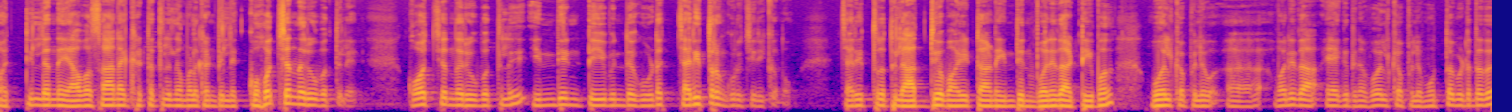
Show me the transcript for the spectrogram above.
പറ്റില്ലെന്ന അവസാന ഘട്ടത്തിൽ നമ്മൾ കണ്ടില്ലേ കോച്ച് എന്ന രൂപത്തിൽ കോച്ച് എന്ന രൂപത്തിൽ ഇന്ത്യൻ ടീമിന്റെ കൂടെ ചരിത്രം കുറിച്ചിരിക്കുന്നു. ചരിത്രത്തിൽ ആദ്യമായിട്ടാണ് ഇന്ത്യൻ വനിതാ ടീം വേൾഡ് കപ്പിൽ വനിതാ ഏകദിന വേൾഡ് കപ്പിൽ മുത്തമിടുന്നത്.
